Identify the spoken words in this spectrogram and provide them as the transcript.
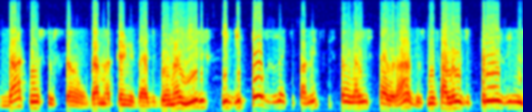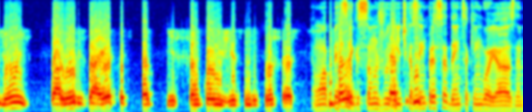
da construção da maternidade Dona Iris e de todos os equipamentos que estão lá instaurados no valor de 13 milhões, valores da época e são corrigidos no processo. É uma perseguição jurídica sem precedentes aqui em Goiás, né?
